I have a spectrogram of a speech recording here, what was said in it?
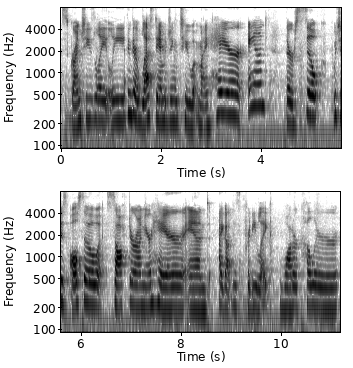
scrunchies lately. I think they're less damaging to my hair and They're silk, which is also softer on your hair. And I got this pretty like watercolor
